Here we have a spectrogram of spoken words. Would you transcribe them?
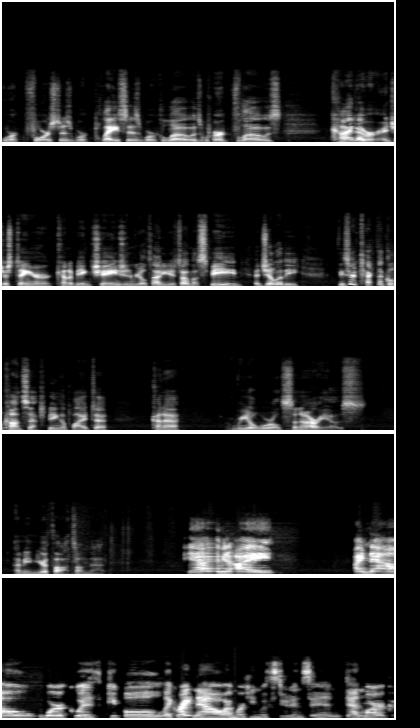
workforces, workplaces, workloads, workflows, kind of are interesting or kind of being changed in real time. You're just talking about speed, agility. These are technical concepts being applied to kind of real world scenarios. I mean, your thoughts on that? Yeah, I mean, I I now work with people like right now I'm working with students in Denmark,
